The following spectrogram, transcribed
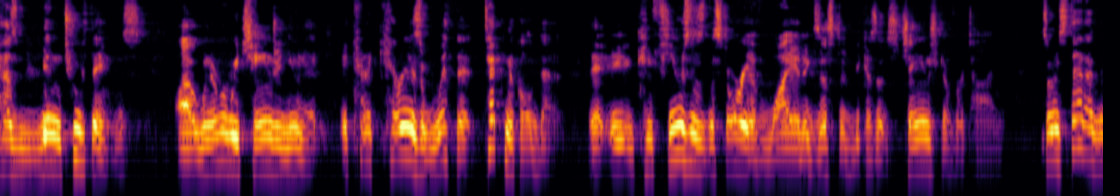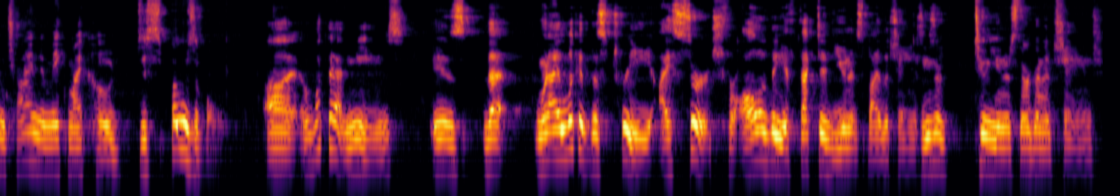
has been two things, uh, whenever we change a unit, it kind of carries with it technical debt. It, it confuses the story of why it existed because it's changed over time. So instead, I've been trying to make my code disposable. Uh, and what that means is that when I look at this tree, I search for all of the affected units by the change. These are two units that are going to change.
